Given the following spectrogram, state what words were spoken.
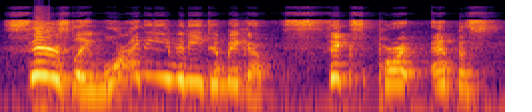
Seriously, why do you even need to make a six-part episode?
